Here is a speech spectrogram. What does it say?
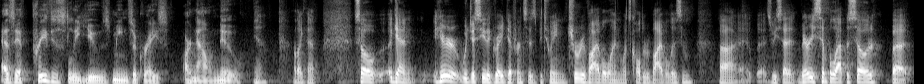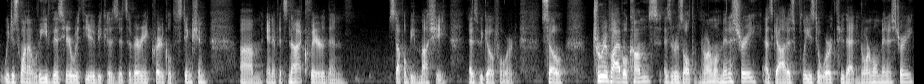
as if previously used means of grace are now new. Yeah, I like that. So again, here we just see the great differences between true revival and what's called revivalism. Uh, as we said, very simple episode, but we just want to leave this here with you because it's a very critical distinction. Um, and if it's not clear, then stuff will be mushy as we go forward. So, true revival comes as a result of normal ministry, as God is pleased to work through that normal ministry.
